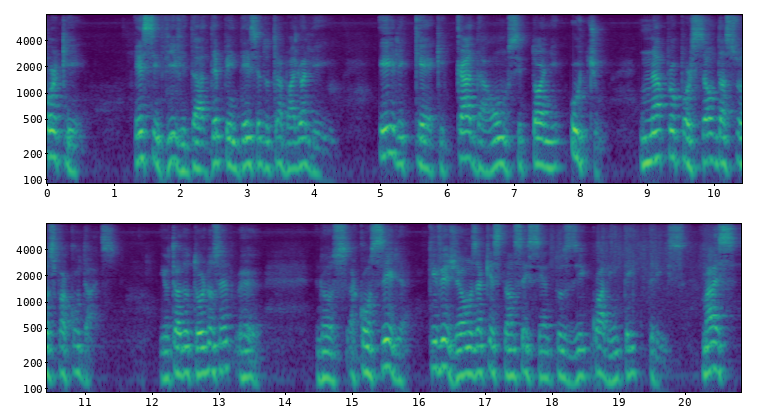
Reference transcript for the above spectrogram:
Porque esse vive da dependência do trabalho alheio. Ele quer que cada um se torne útil na proporção das suas faculdades. E o tradutor nos, eh, nos aconselha que vejamos a questão 643. Mas,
